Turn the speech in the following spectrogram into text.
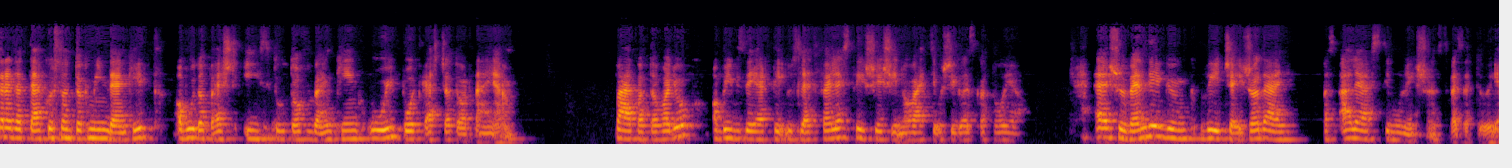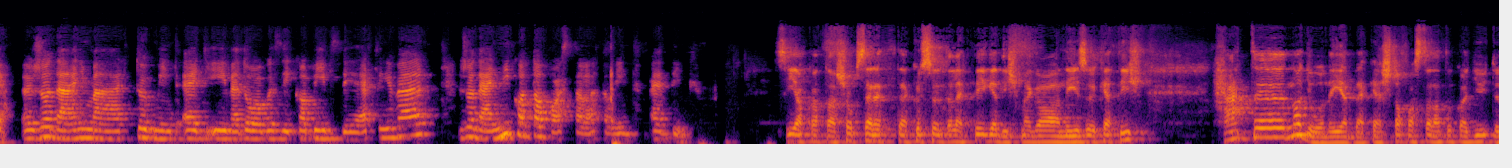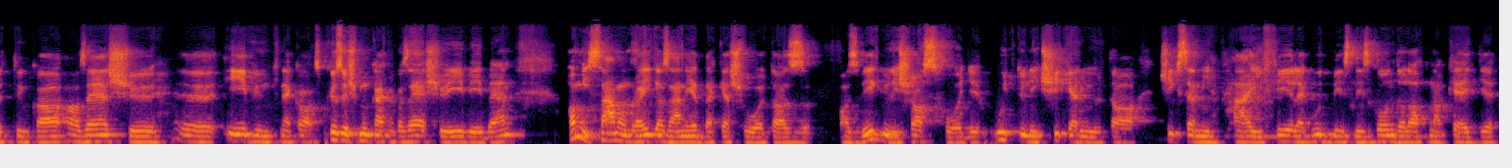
Szeretettel köszöntök mindenkit a Budapest Institute of Banking új podcast csatornáján. Pálkata vagyok, a BIB ZRT üzletfejlesztés és innovációs igazgatója. Első vendégünk Vécsei Zsadány, az Alea Stimulations vezetője. Zsadány már több mint egy éve dolgozik a BIB ZRT-vel. Zsadány, mik a tapasztalataid eddig? Szia Kata, sok szeretettel köszöntelek téged is, meg a nézőket is. Hát nagyon érdekes tapasztalatokat gyűjtöttünk az első évünknek, a közös munkáknak az első évében. Ami számomra igazán érdekes volt, az, az végül is az, hogy úgy tűnik sikerült a Csíkszentmihályi féle good business gondolatnak egy,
